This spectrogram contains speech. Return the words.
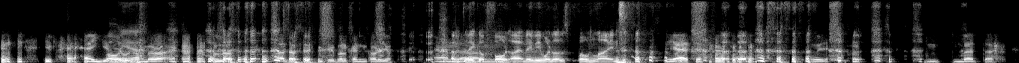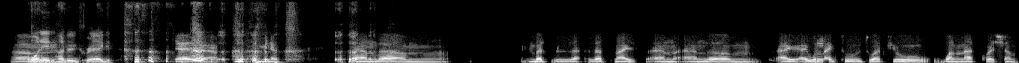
if I give oh, your yeah. number. a lot, lot of people can call you. And, I have to make um, a phone, uh, maybe one of those phone lines. yes. but uh, um, one eight hundred Greg. yeah, yeah, a minute. And um, but that, that's nice. And and um, I I would like to to ask you one last question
